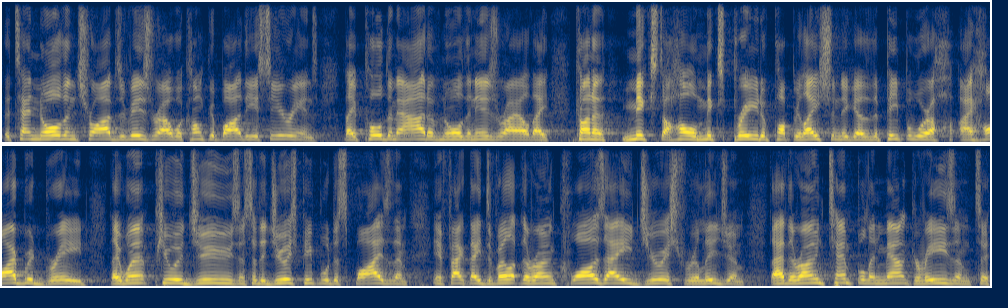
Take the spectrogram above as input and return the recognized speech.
the 10 northern tribes of Israel were conquered by the Assyrians. They pulled them out of northern Israel. They kind of mixed a whole mixed breed of population together. The people were a, a hybrid breed. They weren't pure Jews, and so the Jewish people despised them. In fact, they developed their own quasi Jewish religion. They had their own temple in Mount Gerizim to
